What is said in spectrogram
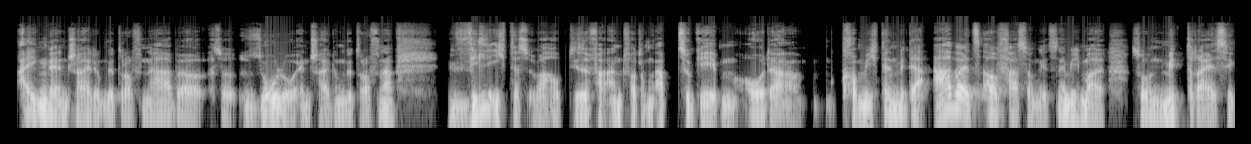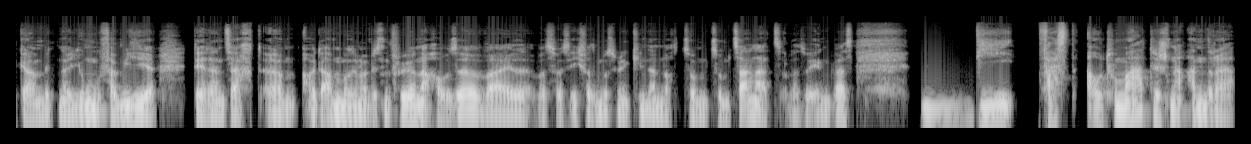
eigene Entscheidung getroffen habe, also Solo-Entscheidung getroffen habe, will ich das überhaupt, diese Verantwortung abzugeben? Oder komme ich denn mit der Arbeitsauffassung, jetzt nehme ich mal so einen Mit-30er mit einer jungen Familie, der dann sagt, ähm, heute Abend muss ich mal ein bisschen früher nach Hause, weil, was weiß ich, was muss mit den Kindern noch zum, zum Zahnarzt oder so irgendwas, die fast automatisch eine andere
